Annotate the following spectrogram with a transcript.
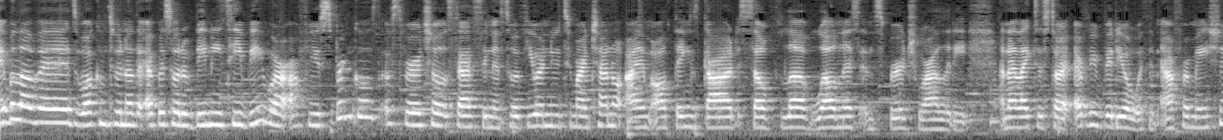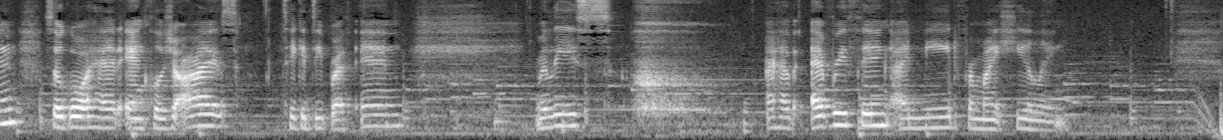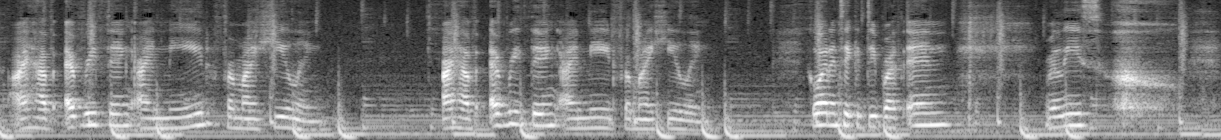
Hey beloveds, welcome to another episode of Beenie TV where I offer you sprinkles of spiritual sassiness. So if you are new to my channel, I am all things God, self-love, wellness, and spirituality. And I like to start every video with an affirmation. So go ahead and close your eyes, take a deep breath in, release. I have everything I need for my healing. I have everything I need for my healing. I have everything I need for my healing. Go ahead and take a deep breath in, release.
